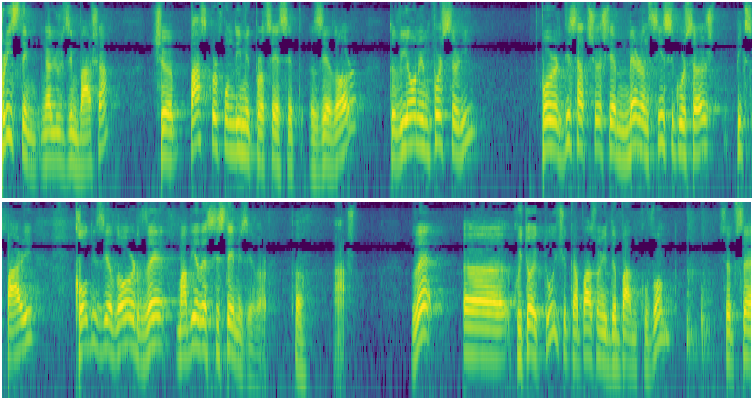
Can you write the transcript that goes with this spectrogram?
Prisnim nga Lulzim Basha që pas përfundimit procesit zgjedhor të vijonim përsëri për disa çështje me rëndësi sikurse është pikësëpari, kodi zgjedhor dhe madje dhe sistemi zgjedhor. Po. Ashtë. Dhe kujtoj këtu që ka pasur një debat në kuvend, sepse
